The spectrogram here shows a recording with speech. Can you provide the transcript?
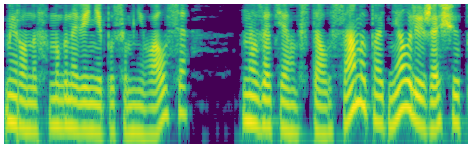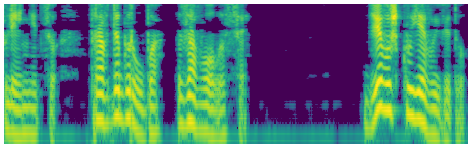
Миронов мгновение посомневался, но затем встал сам и поднял лежащую пленницу, правда грубо, за волосы. Девушку я выведу.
